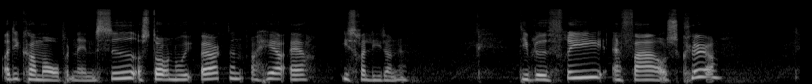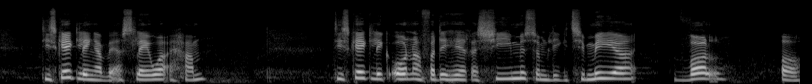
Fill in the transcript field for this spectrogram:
Og de kommer over på den anden side og står nu i ørkenen, og her er israelitterne. De er blevet frie af faraos klør. De skal ikke længere være slaver af ham. De skal ikke ligge under for det her regime, som legitimerer vold og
